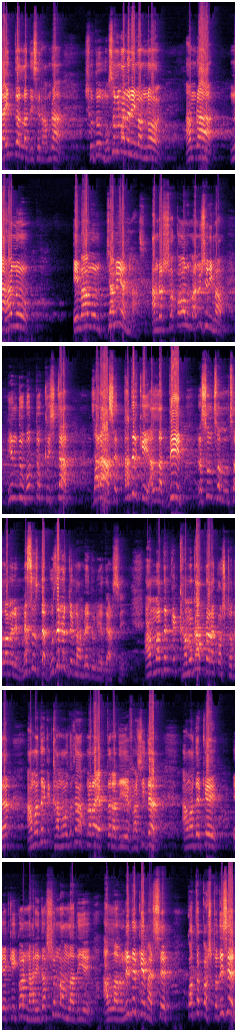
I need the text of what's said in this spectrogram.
দায়িত্ব আল্লাহ দিয়েছেন, আমরা শুধু মুসলমানের ইমাম নয়, আমরা নাহানু ইমামুন জামিয়ান নাস, আমরা সকল মানুষের ইমাম, হিন্দু, বৌদ্ধ, খ্রিস্টান যারা আছে তাদেরকে আল্লাহ দিন রসুল সাল্লামের মেসেজটা বোঝানোর জন্য আমরা এই দুনিয়াতে আসছি। আমাদেরকে খামোকা আপনারা কষ্ট দেন, আমাদেরকে খামোকা আপনারা এফতারা দিয়ে ফাঁসি দেন, আমাদেরকে কি কর, নারী দর্শন মামলা দিয়ে আল্লাহর অলিদেরকে মারছেন, কত কষ্ট দিছেন?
